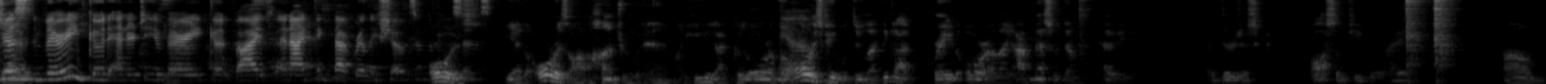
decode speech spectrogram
just very good energy, Yeah. very good vibes, and I think that really shows in the Always, pieces. yeah, the aura's on hundred with he got good aura, but Yeah. all these people do. Like they got great aura. Like I mess with them heavy. Like they're just awesome people, right? Um,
